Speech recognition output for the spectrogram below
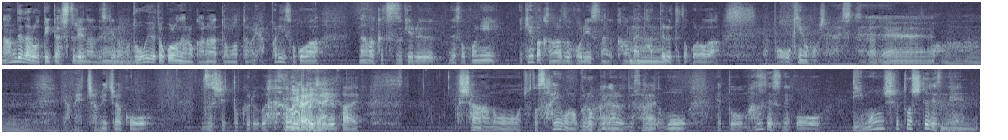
なんでだろうって言ったら失礼なんですけども、うん、どういうところなのかなって思ったのはやっぱりそこは長く続ける。でそこに行けば必ず堀内さんが簡単に立ってるってところが、やっぱ大きいのかもしれないですね。ね。いやめちゃめちゃこうずしっとくる。いやいや。はい。そしたらあのちょっと最後のブロックになるんですけれども、はい。はい、えっと、まずですねこうディモン種としてですね、うん。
